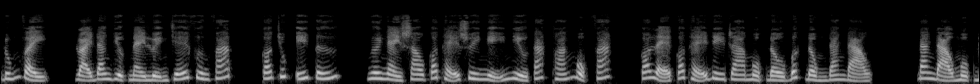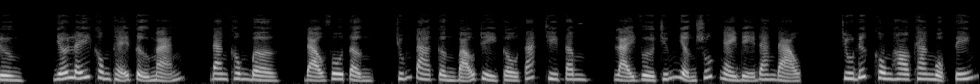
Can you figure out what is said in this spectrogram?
Đúng vậy, loại đan dược này luyện chế phương pháp, có chút ý tứ, ngươi ngày sau có thể suy nghĩ nhiều tác thoáng một phát, có lẽ có thể đi ra một đầu bất đồng đan đạo. Đan đạo một đường, nhớ lấy không thể tự mãn, đan không bờ, đạo vô tận, chúng ta cần bảo trì cầu tác chi tâm, lại vừa chứng nhận suốt ngày địa đan đạo. Chu Đức không ho khan một tiếng,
